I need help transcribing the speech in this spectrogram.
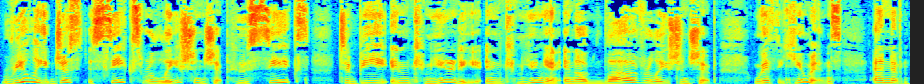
really just seeks relationship, who seeks to be in community, in communion, in a love relationship with humans. And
